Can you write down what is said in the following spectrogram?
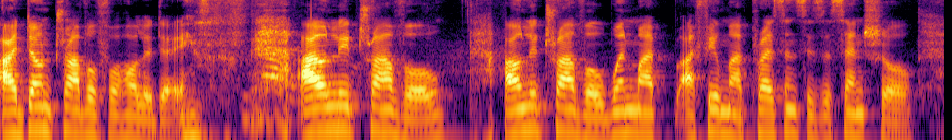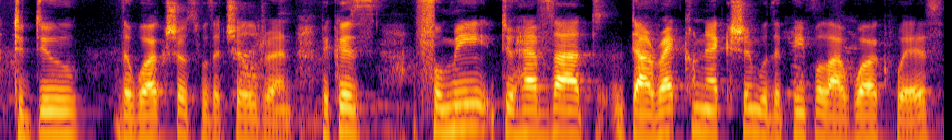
I don't travel for holidays. I only travel. I only travel when my I feel my presence is essential to do the workshops with the children because for me to have that direct connection with the people I work with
